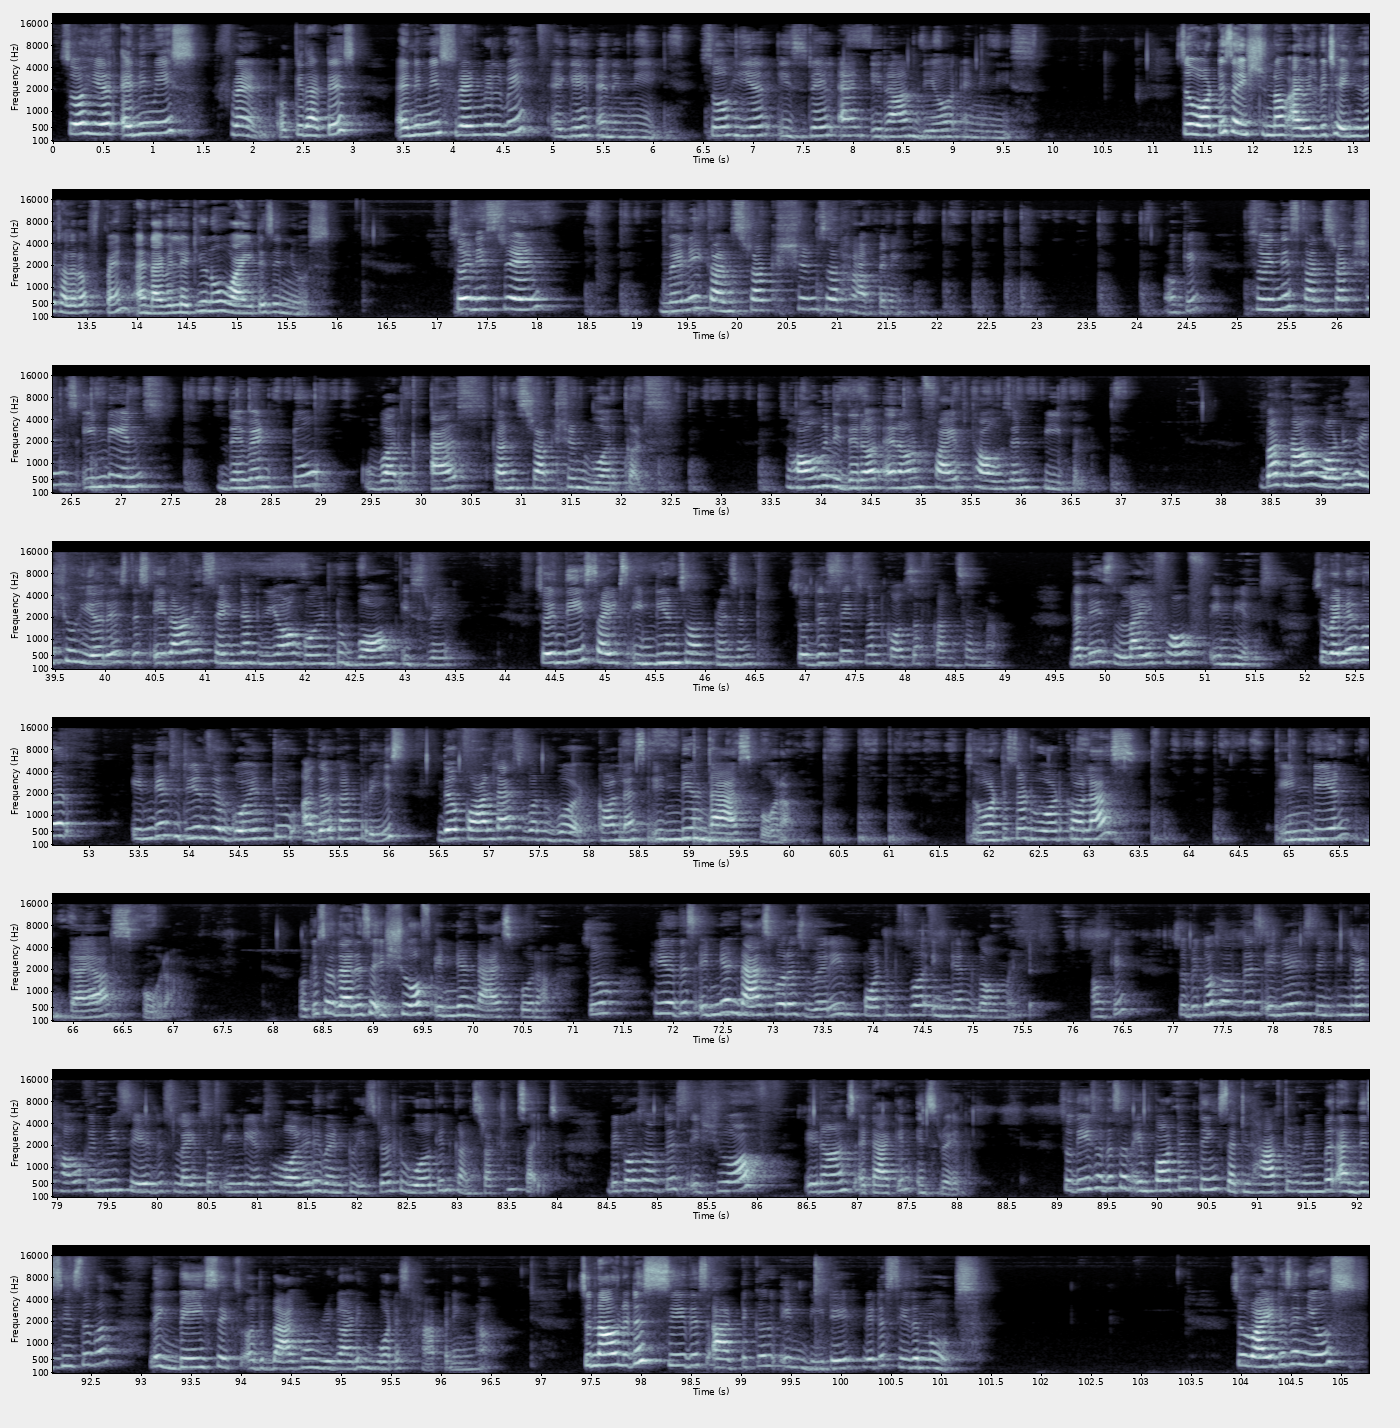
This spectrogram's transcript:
So here enemies friend okay that is enemy's friend will be again enemy. So here Israel and Iran they are enemies. So what is the issue now? I will be changing the color of pen and I will let you know why it is in news. So in Israel, many constructions are happening. Okay. So in these constructions, Indians, they went to work as construction workers. So how many? There are around 5,000 people. But now what is the issue here is this Iran is saying that we are going to bomb Israel. So in these sites Indians are present. So this is one cause of concern now. That is life of Indians. So whenever Indian citizens are going to other countries, they are called as one word called as Indian diaspora. So what is that word called as? Indian diaspora. Okay so there is a issue of indian diaspora. So here this indian diaspora is very important for indian government. Okay so because of this india is thinking like how can we save this lives of indians who already went to israel to work in construction sites because of this issue of iran's attack in israel so these are the some important things that you have to remember and this is the one like basics or the background regarding what is happening now so now let us see this article in detail. Let us see the notes. So why it is in news?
